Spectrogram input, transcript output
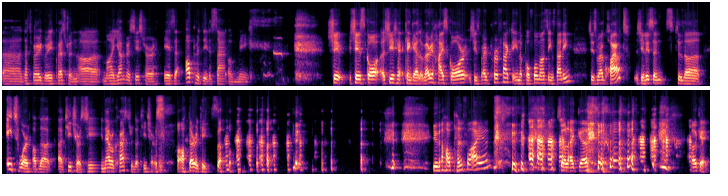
uh, that's very great question. Uh, my younger sister is the opposite side of me. she she score she can get a very high score. She's very perfect in the performance in studying. She's very quiet. She listens to the each word of the uh, teachers. She never questions the teachers' authority. So. you know how painful I am. so like, uh, okay.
